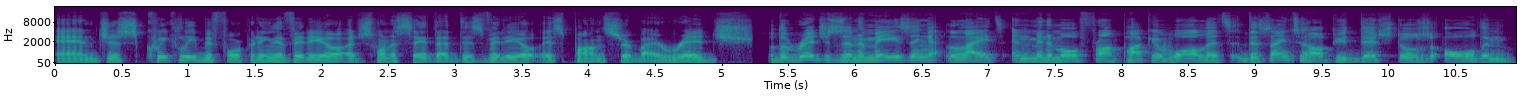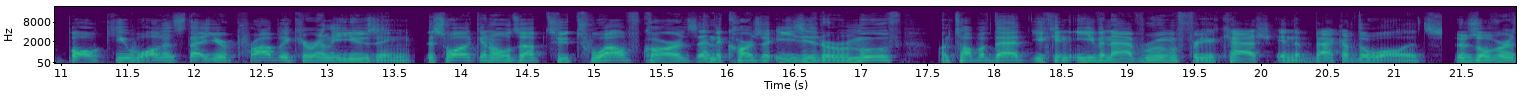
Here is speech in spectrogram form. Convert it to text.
And just quickly before putting the video, I just want to say that this video is sponsored by Ridge. So the Ridge is an amazing, light, and minimal front pocket wallet designed to help you ditch those old and bulky wallets that you're probably currently using. This wallet can hold up to 12 cards and the cards are easy to remove. On top of that, you can even have room for your cash in the back of the wallets. There's over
